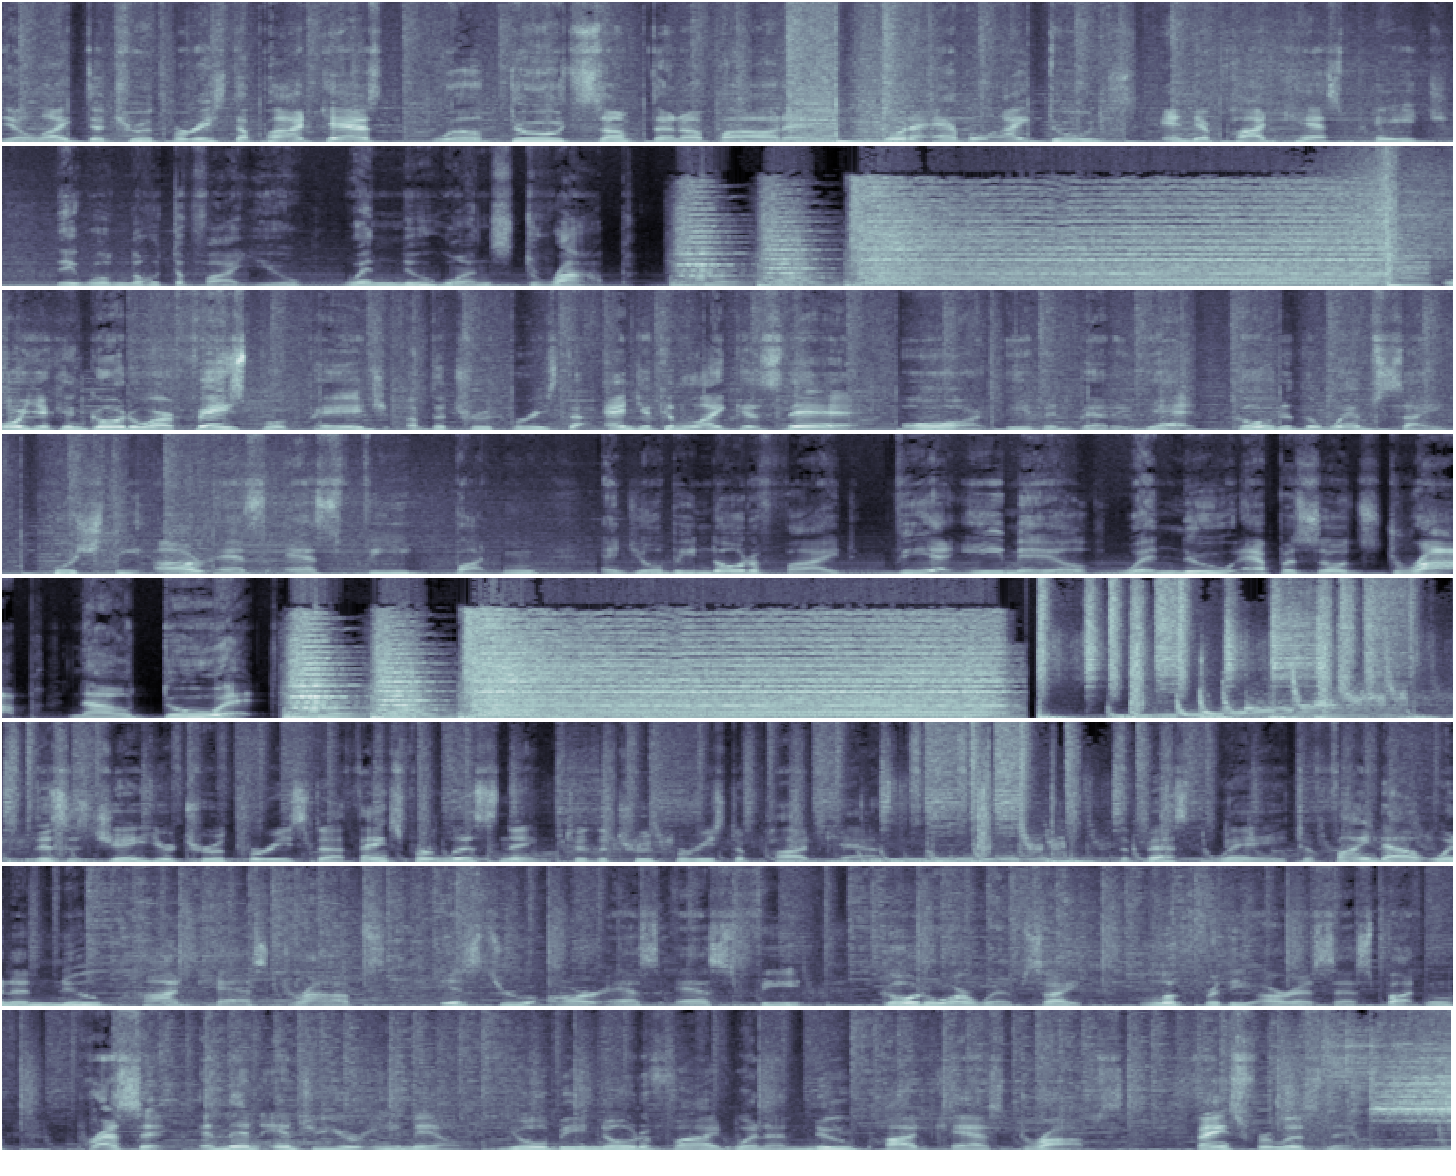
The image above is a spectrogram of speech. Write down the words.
You like the Truth Barista podcast? Well, do something about it. Go to Apple iTunes and their podcast page. They will notify you when new ones drop. Or you can go to our Facebook page of The Truth Barista and you can like us there. Or even better yet, go to the website, push the RSS feed button, and you'll be notified via email when new episodes drop. Now do it. This is Jay, your Truth Barista. Thanks for listening to the Truth Barista podcast. The best way to find out when a new podcast drops is through RSS feed. Go to our website, look for the RSS button, press it, and then enter your email. You'll be notified when a new podcast drops. Thanks for listening.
